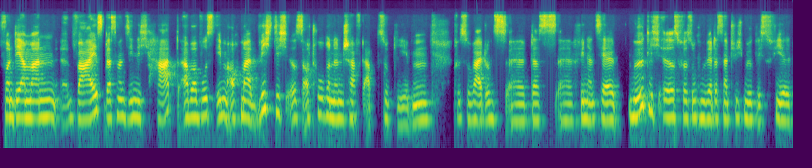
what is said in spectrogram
von der man äh, weiß, dass man sie nicht hat, aber wo es eben auch mal wichtig ist, Autorinnenschaft abzugeben. Soweit uns äh, das finanziell möglich ist, versuchen wir das natürlich möglichst viel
